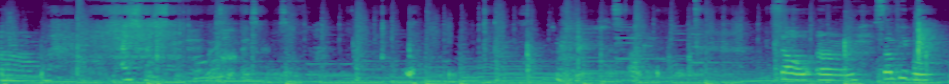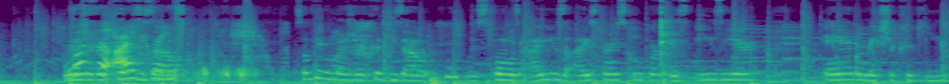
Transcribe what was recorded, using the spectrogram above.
um, ice cream. Ice cream? Okay. So, um, some people measure their the ice cookies cream out. Some people measure cookies out with spoons. I use an ice cream scooper. It's easier and it makes your cookies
